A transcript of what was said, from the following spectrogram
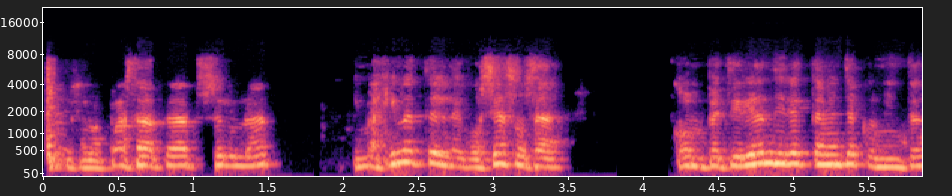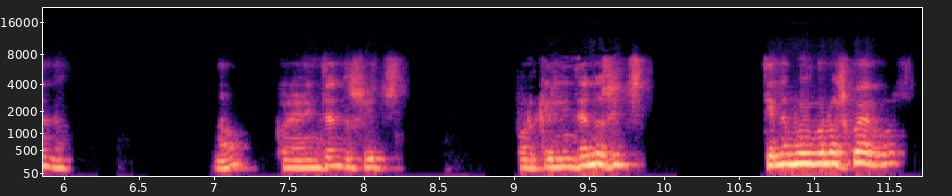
Que se lo puedas adaptar a tu celular. Imagínate el negociazo, o sea, competirían directamente con Nintendo, ¿no? Con el Nintendo Switch. Porque el Nintendo Switch tiene muy buenos juegos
